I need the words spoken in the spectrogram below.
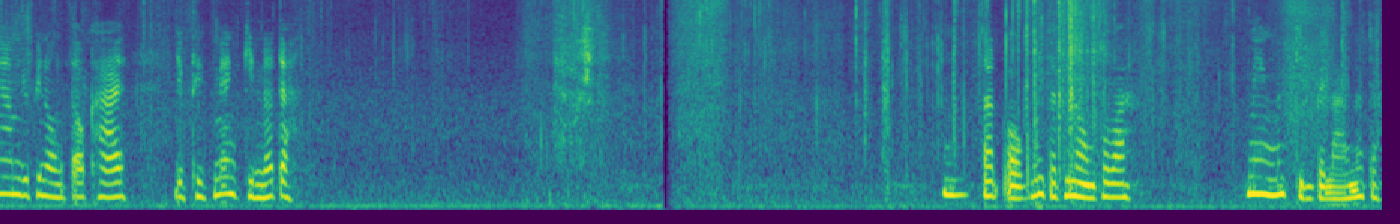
งามอยู่พี่น้องเตาคายอยากถึกแม่งกินแล้วจ้ะตัดออกนี่จ้ะพี่น้องเพราะว่า แม่งมันกินไปหลายเนาะจ้ะ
